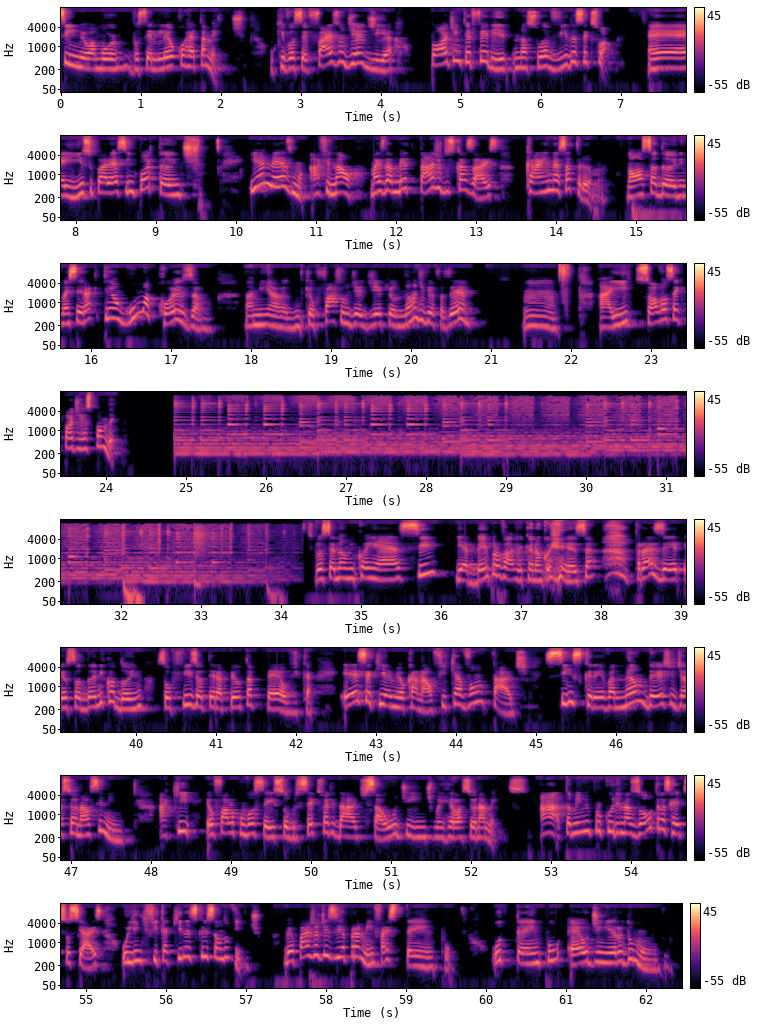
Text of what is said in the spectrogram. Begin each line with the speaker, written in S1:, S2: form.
S1: Sim, meu amor, você leu corretamente. O que você faz no dia a dia pode interferir na sua vida sexual. É, e isso parece importante. E é mesmo, afinal, mais da metade dos casais caem nessa trama. Nossa, Dani, mas será que tem alguma coisa na minha que eu faço no dia a dia que eu não devia fazer? Hum, aí só você que pode responder. Se você não me conhece, e é bem provável que eu não conheça, prazer, eu sou Dani Codonho, sou fisioterapeuta pélvica. Esse aqui é meu canal, fique à vontade. Se inscreva, não deixe de acionar o sininho. Aqui eu falo com vocês sobre sexualidade, saúde íntima e relacionamentos. Ah, também me procure nas outras redes sociais, o link fica aqui na descrição do vídeo. Meu pai já dizia para mim faz tempo: o tempo é o dinheiro do mundo.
